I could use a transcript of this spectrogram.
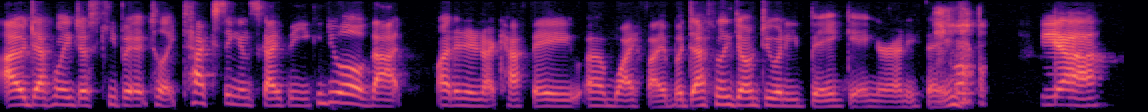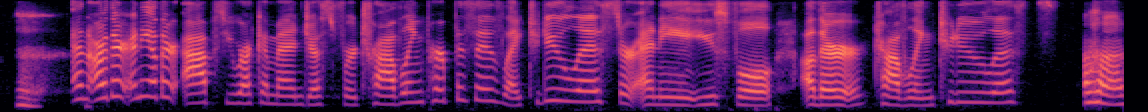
I would definitely just keep it to like texting and skyping. You can do all of that on an internet cafe um, Wi-Fi, but definitely don't do any banking or anything. yeah. And are there any other apps you recommend just for traveling purposes, like to do lists or any useful other traveling to do lists? Uh huh.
